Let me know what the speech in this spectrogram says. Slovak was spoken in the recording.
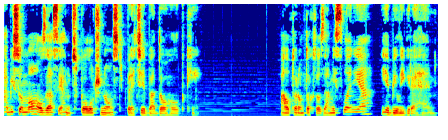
aby som mohol zasiahnuť spoločnosť pre teba do hĺbky. Autorom tohto zamyslenia je Billy Graham.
